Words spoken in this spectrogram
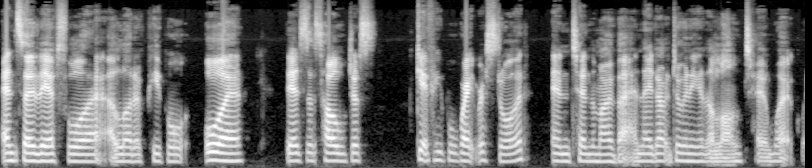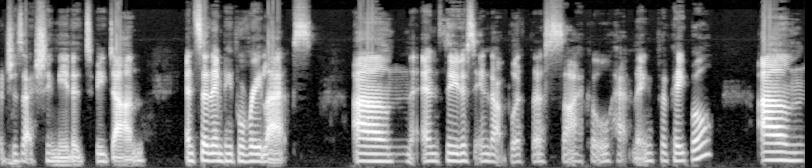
And so, therefore, a lot of people, or there's this whole just get people weight restored and turn them over, and they don't do any of the long term work, which is actually needed to be done. And so then people relapse. Um, and so you just end up with this cycle happening for people. Um,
